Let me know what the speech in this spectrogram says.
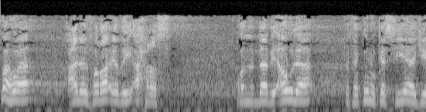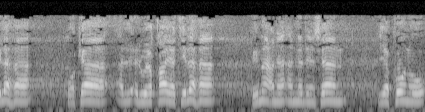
فهو على الفرائض أحرص. ومن باب أولى فتكون كالسياج لها وكالوقاية لها بمعنى أن الإنسان يكون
